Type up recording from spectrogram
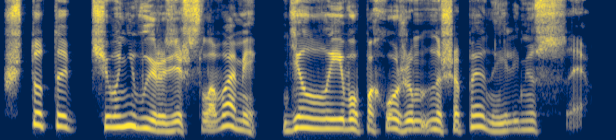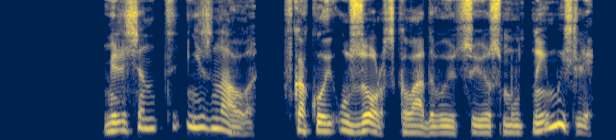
Что-то, чего не выразишь словами, делало его похожим на Шопена или Мюссе. Мелисент не знала, в какой узор складываются ее смутные мысли,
